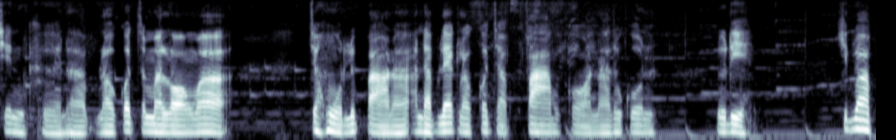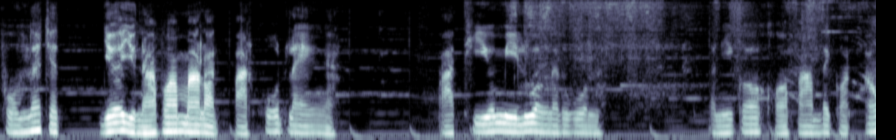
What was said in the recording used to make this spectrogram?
เช่นเคยนะครับ เราก็จะมาลองว่าจะโหดหรือเปล่านะ อันดับแรกเราก็จะฟาร์มก่อนนะทุกคน ดูดิ คิดว่าผมน่าจะ เยอะอยู่นะ เพราะว่ามาหลอดปาดโคตรแรงอะปาดทีก็มีร่วงนะทุกคนตอนนี้ก็ขอฟาร์มไปก่อน เอา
